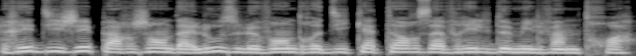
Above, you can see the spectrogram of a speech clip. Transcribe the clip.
Rédigé par Jean Dalouse le vendredi 14 avril 2023.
